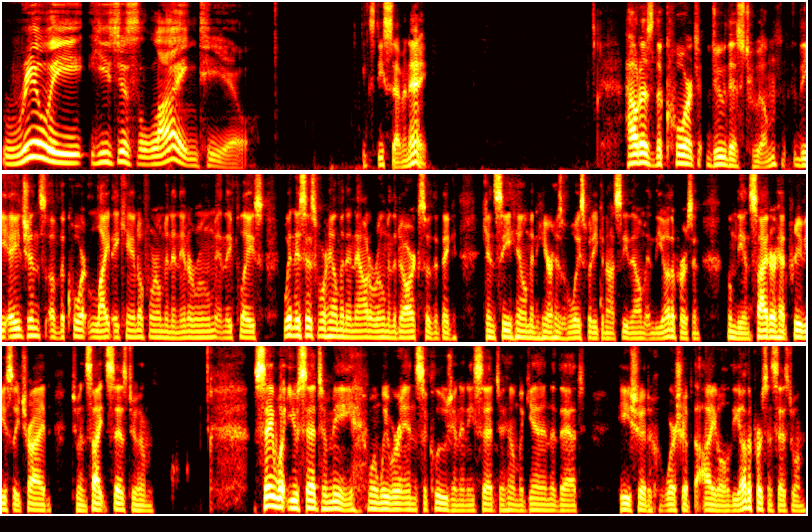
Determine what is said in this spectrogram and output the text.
really, he's just lying to you? 67a. How does the court do this to him? The agents of the court light a candle for him in an inner room, and they place witnesses for him in an outer room in the dark so that they can see him and hear his voice, but he cannot see them. And the other person, whom the inciter had previously tried to incite, says to him, Say what you said to me when we were in seclusion. And he said to him again that he should worship the idol. The other person says to him,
